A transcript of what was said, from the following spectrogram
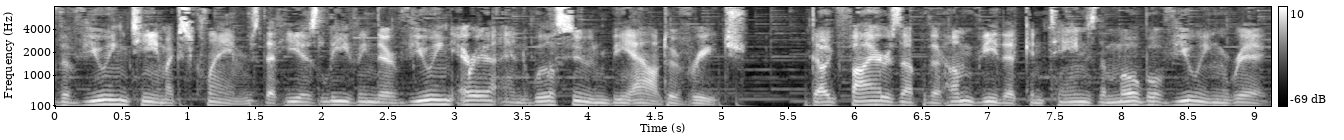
the viewing team exclaims that he is leaving their viewing area and will soon be out of reach. Doug fires up the Humvee that contains the mobile viewing rig,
